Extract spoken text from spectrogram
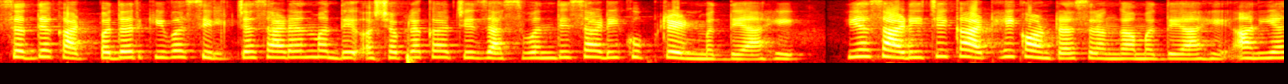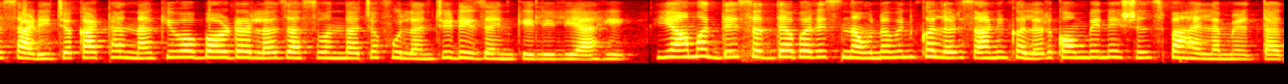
सध्या काठपदर किंवा सिल्कच्या साड्यांमध्ये अशा प्रकारची जास्वंदी साडी खूप ट्रेंडमध्ये आहे. या साडीचे काठ हे कॉन्ट्रास्ट रंगामध्ये आहे आणि या साडीच्या काठांना किंवा बॉर्डरला जास्वंदाच्या फुलांची डिझाईन केलेली आहे. यामध्ये सध्या बरेच नवनवीन कलर्स आणि कलर कॉम्बिनेशन्स पाहायला मिळतात.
